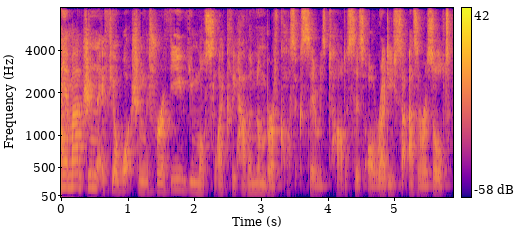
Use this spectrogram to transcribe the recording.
I imagine if you're watching this review, you most likely have a number of Classic Series TARDISes already, so as a result,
